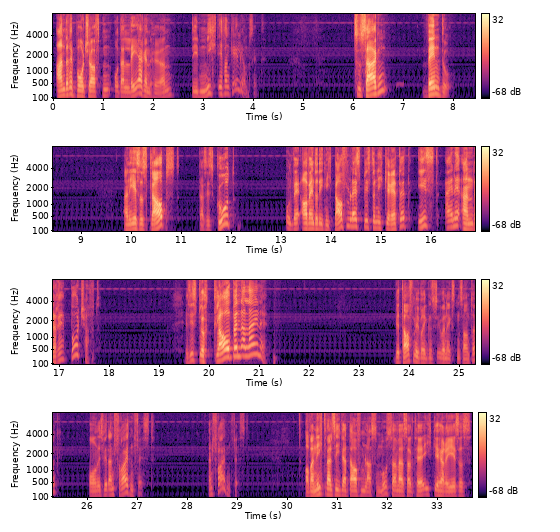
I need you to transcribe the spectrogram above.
andere Botschaften oder Lehren hören, die nicht Evangelium sind. Zu sagen, wenn du an Jesus glaubst, das ist gut, und wenn, aber wenn du dich nicht taufen lässt, bist du nicht gerettet, ist eine andere Botschaft. Es ist durch Glauben alleine. Wir taufen übrigens übernächsten Sonntag und es wird ein Freudenfest. Ein Freudenfest. Aber nicht, weil sich wer taufen lassen muss, sondern weil er sagt, hey, ich gehöre Jesus.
